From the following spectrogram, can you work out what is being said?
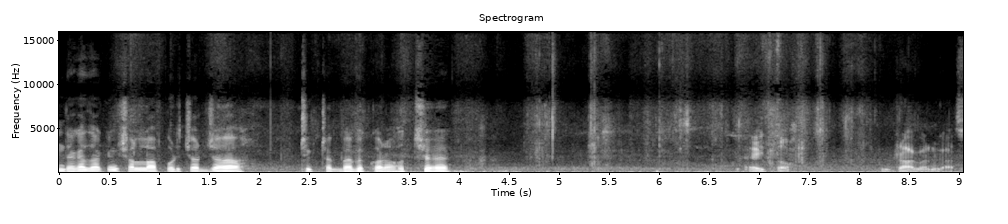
দেখা যাক, ইনশাল্লাহ পরিচর্যা ঠিকঠাকভাবে করা হচ্ছে। এই তো, ড্রাগন গাছ।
